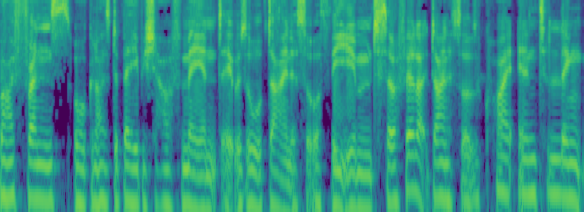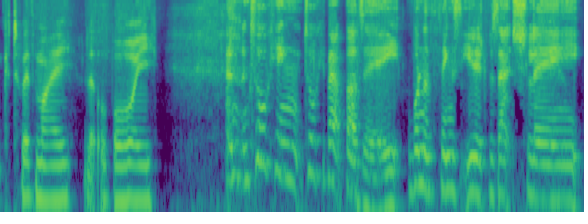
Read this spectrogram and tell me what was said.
my friends organised a baby shower for me, and it was all dinosaur themed. So I feel like dinosaurs are quite interlinked with my little boy. And, and talking talking about Buddy, one of the things that you did was actually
